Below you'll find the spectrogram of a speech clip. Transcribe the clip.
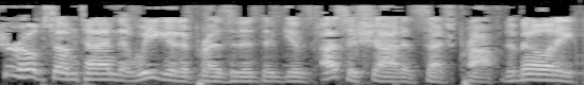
Sure hope sometime that we get a president that gives us a shot at such profitability.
